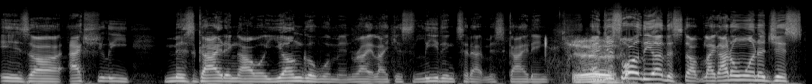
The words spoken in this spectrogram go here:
is uh actually misguiding our younger women, right? Like it's leading to that misguiding. And just all the other stuff. Like I don't want to just,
